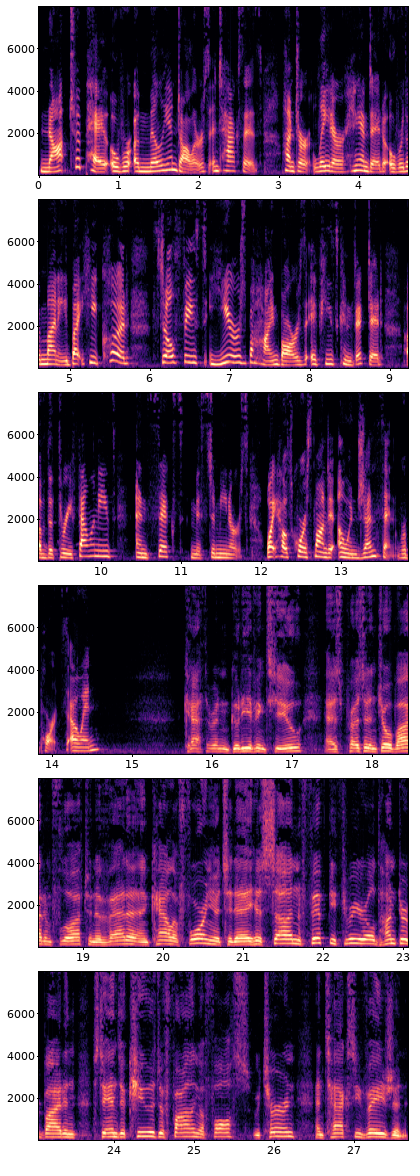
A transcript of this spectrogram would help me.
not to pay over a million dollars in taxes. Hunter later handed over the money, but he could still face years behind bars if he's convicted of the three felonies and six misdemeanors. White House correspondent Owen Jensen reports. Owen. Catherine, good evening to you. As President Joe Biden flew off to Nevada and California today, his son, 53 year old Hunter Biden, stands accused of filing a false return and tax evasion.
